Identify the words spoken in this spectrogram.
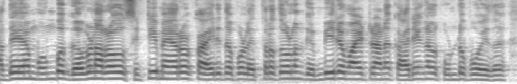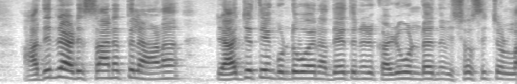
അദ്ദേഹം മുമ്പ് ഗവർണറോ സിറ്റി മേയറോ ഒക്കെ ആയിരുന്നപ്പോൾ എത്രത്തോളം ഗംഭീരമായിട്ടാണ് കാര്യങ്ങൾ കൊണ്ടുപോയത്. അതിന്റെ അടിസ്ഥാനത്തിലാണ് രാജ്യത്തെയും കൊണ്ടുപോകാൻ അദ്ദേഹത്തിനൊരു കഴിവുണ്ട് എന്ന് വിശ്വസിച്ചുള്ള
